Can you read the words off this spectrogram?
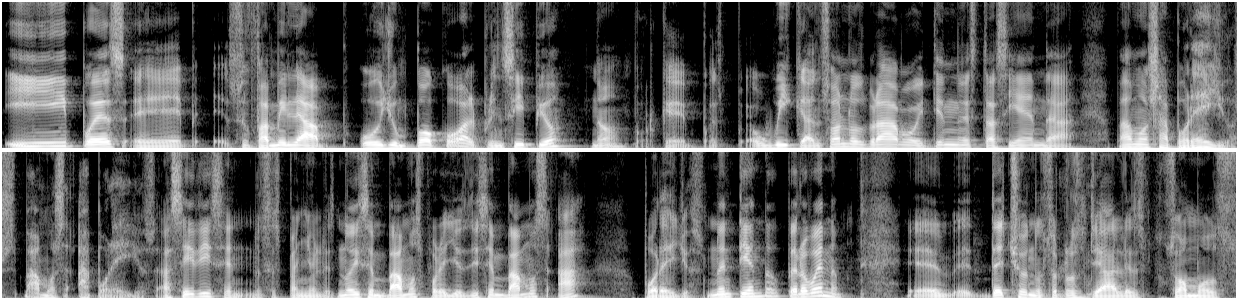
Y pues eh, su familia huye un poco al principio, ¿no? Porque pues ubican, son los bravos y tienen esta hacienda, vamos a por ellos, vamos a por ellos. Así dicen los españoles, no dicen vamos por ellos, dicen vamos a por ellos. No entiendo, pero bueno, eh, de hecho nosotros ya les somos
